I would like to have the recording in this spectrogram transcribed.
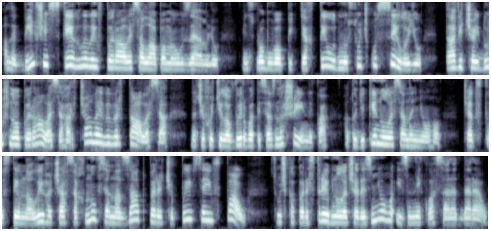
але більшість скиглили й впиралися лапами у землю. Він спробував підтягти одну сучку силою, та відчайдушно опиралася, гарчала і виверталася, наче хотіла вирватися з нашийника, а тоді кинулася на нього. Чет впустив налигача, сахнувся назад, перечепився і впав. Сучка перестрибнула через нього і зникла серед дерев.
